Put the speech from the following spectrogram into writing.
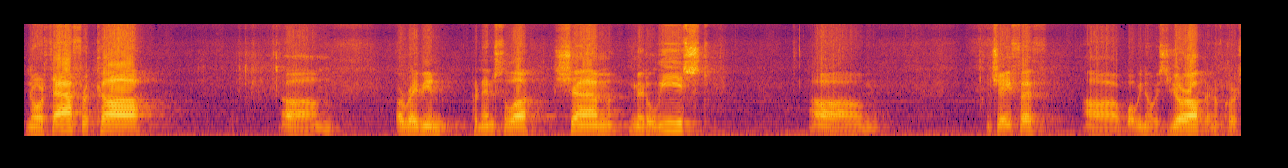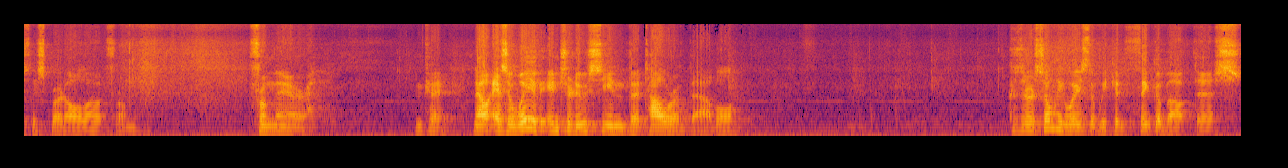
North Africa, um, Arabian Peninsula, Shem, Middle East, um, Japheth, uh, what we know is Europe, and of course they spread all out from, from there. Okay, now as a way of introducing the Tower of Babel, because there are so many ways that we can think about this,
